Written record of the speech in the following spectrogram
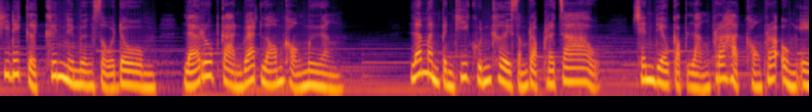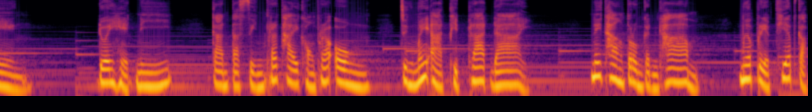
ที่ได้เกิดขึ้นในเมืองโสโดม และรูปการแวดล้อมของเมือง และมันเป็นที่คุ้นเคยสำหรับพระเจ้า เช่นเดียวกับหลังพระหัตถ์ของพระองค์เอง โดยเหตุนี้ การตัดสินพระทัยของพระองค์จึงไม่อาจผิดพลาดได้ ในทางตรงกันข้าม เมื่อเปรียบเทียบกับ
